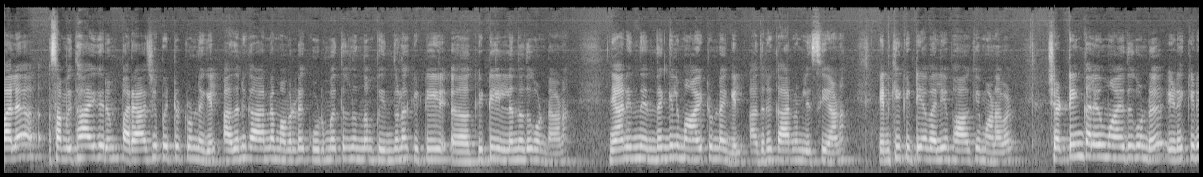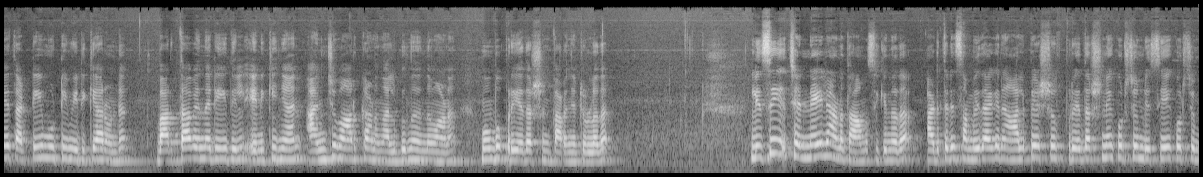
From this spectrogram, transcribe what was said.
പല സംവിധായകരും പരാജയപ്പെട്ടിട്ടുണ്ടെങ്കിൽ അതിന് കാരണം അവരുടെ കുടുംബത്തിൽ നിന്നും പിന്തുണ കിട്ടി കിട്ടിയില്ലെന്നത് കൊണ്ടാണ്. ഞാൻ ഇന്ന് എന്തെങ്കിലും ആയിട്ടുണ്ടെങ്കിൽ അതിന് കാരണം ലിസിയാണ്. എനിക്ക് കിട്ടിയ വലിയ ഭാഗ്യമാണ് അവൾ. ചട്ടിയും കലവുമായതുകൊണ്ട് ഇടയ്ക്കിടെ തട്ടിയും മുട്ടിയും ഇരിക്കാറുണ്ട്. ഭർത്താവ് എന്ന രീതിയിൽ എനിക്ക് ഞാൻ അഞ്ചു മാർക്കാണ് നൽകുന്നതെന്നുമാണ് മുമ്പ് പ്രിയദർശൻ പറഞ്ഞിട്ടുള്ളത്. ലിസി ചെന്നൈയിലാണ് താമസിക്കുന്നത്. അടുത്തിടെ സംവിധായകൻ ആലപ്പി അഷ്റഫ് പ്രിയദർശനെ കുറിച്ചും ലിസിയെ കുറിച്ചും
